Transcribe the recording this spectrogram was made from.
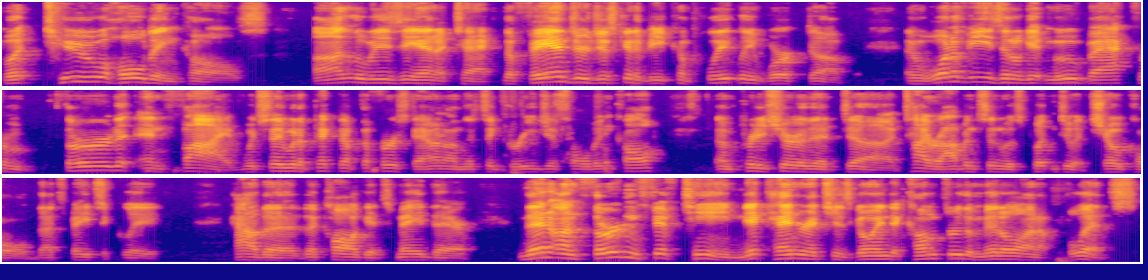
but two holding calls on Louisiana Tech. The fans are just going to be completely worked up. And one of these, it'll get moved back from third and five, which they would have picked up the first down on this egregious holding call. I'm pretty sure that uh, Ty Robinson was put into a chokehold. That's basically how the, the call gets made there. Then on third and 15, Nick Henrich is going to come through the middle on a blitz,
